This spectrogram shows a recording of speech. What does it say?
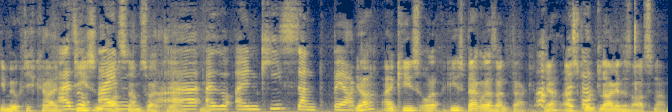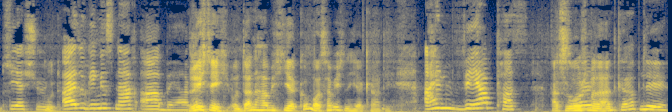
die Möglichkeit, also diesen ein, Ortsnamen zu erklären. Äh, also ein Kies-Sandberg. ja, ein Kies oder Kiesberg oder Sandberg. ja, als. Grundlage des Ortsnamens. Sehr schön. Gut. Also ging es nach Aarberg. Richtig, und dann habe ich hier, guck mal, was habe ich denn hier, Kathi? Ein Wehrpass. Hast du so schon mal in der Hand gehabt? Nee.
